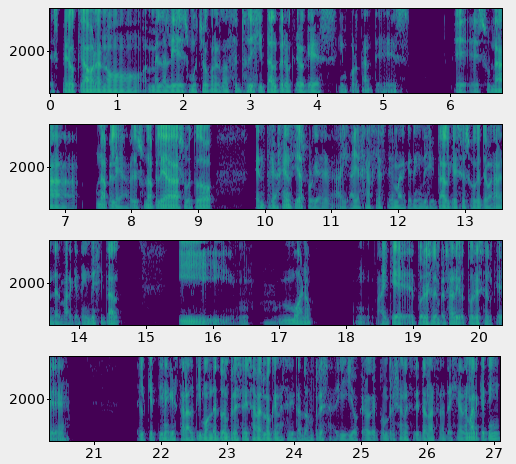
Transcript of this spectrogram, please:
espero que ahora no me la liéis mucho con el concepto digital, pero creo que es importante. Es, eh, es una, una, pelea. Es una pelea sobre todo entre agencias, porque hay, agencias de marketing digital, que es eso que te van a vender marketing digital. Y bueno, hay que, tú eres el empresario, tú eres el que el que tiene que estar al timón de tu empresa y saber lo que necesita tu empresa. Y yo creo que tu empresa necesita una estrategia de marketing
